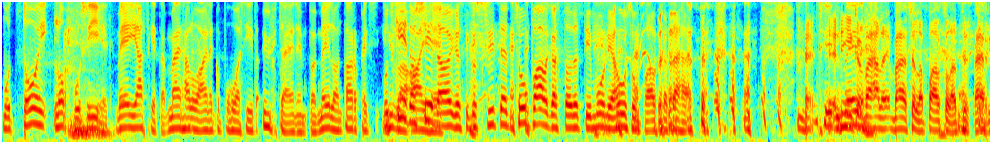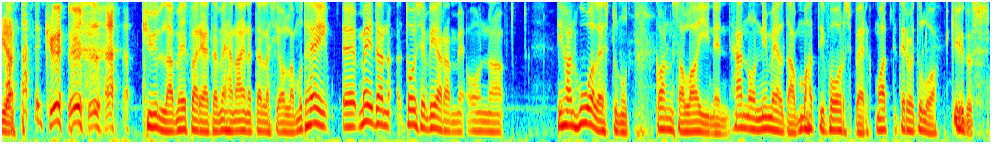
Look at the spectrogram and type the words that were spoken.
Mutta toi loppu siihen. Me ei jatketa. Mä en halua ainakaan puhua siitä yhtään enempää. Meillä on tarpeeksi Mutta hyvä kiitos aihe. siitä oikeasti, koska sitten sun palkasta otettiin mun ja Husun palkka tähän. Sitten Niinkö meidän- vähän, vähäisellä palkalla te pärjäätte? Kyllä. Kyllä, me pärjätään. Mehän aina tällaisia ollaan. Mutta hei, eh, meidän toisen vieramme on äh, ihan huolestunut kansalainen. Hän on nimeltään Matti Forsberg. Matti, tervetuloa. Kiitos.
